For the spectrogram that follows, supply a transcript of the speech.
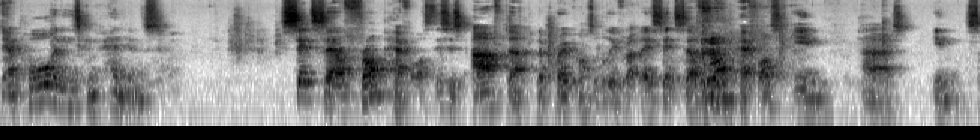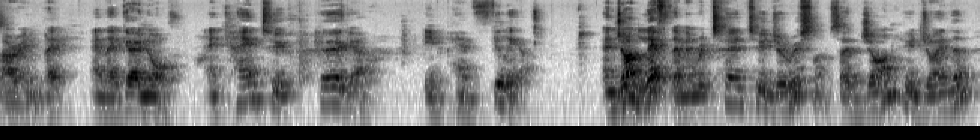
Now, Paul and his companions set sail from Paphos. This is after the proconsul belief, right? They set sail from Paphos in uh, in Cyrene, they, and they go north and came to Perga in Pamphylia. And John left them and returned to Jerusalem. So John, who joined them,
